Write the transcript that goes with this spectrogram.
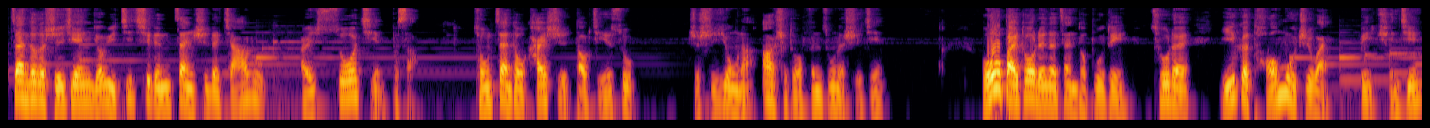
战斗的时间由于机器人战士的加入而缩减不少，从战斗开始到结束，只是用了二十多分钟的时间。五百多人的战斗部队，除了一个头目之外被全歼，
